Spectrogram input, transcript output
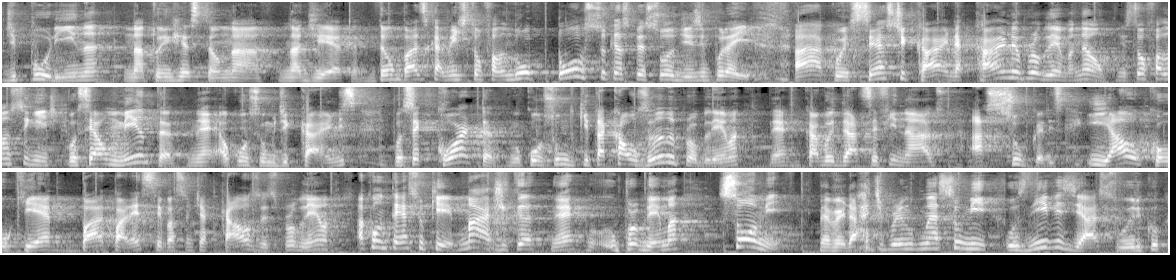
de purina na tua ingestão na, na dieta. Então, basicamente, estão falando o oposto que as pessoas dizem por aí. Ah, com excesso de carne, a carne é o problema. Não, estou falando o seguinte: você aumenta né, o consumo de carnes, você corta o consumo que está causando o problema, né, carboidratos refinados, açúcares e álcool, que é parece ser bastante a causa desse problema. Acontece o que? Mágica, né? O problema some. Na verdade, o problema começa a sumir. Os níveis de ácido úrico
